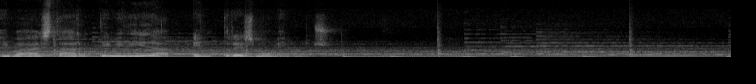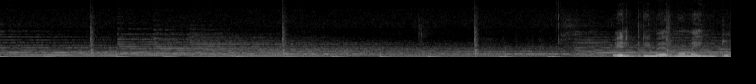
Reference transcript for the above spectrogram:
y va a estar dividida en tres momentos. El primer momento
